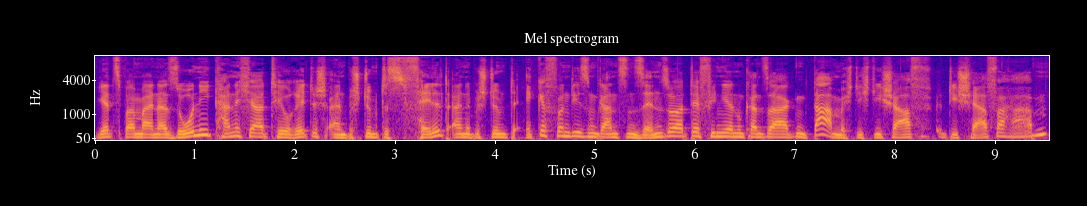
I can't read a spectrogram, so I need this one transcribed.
Jetzt bei meiner Sony kann ich ja theoretisch ein bestimmtes Feld, eine bestimmte Ecke von diesem ganzen Sensor definieren und kann sagen, da möchte ich die, Scharf, die Schärfe haben.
